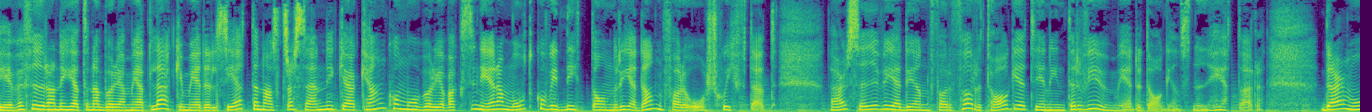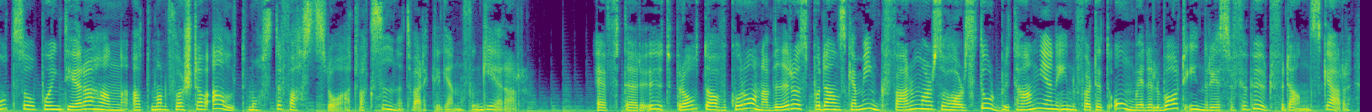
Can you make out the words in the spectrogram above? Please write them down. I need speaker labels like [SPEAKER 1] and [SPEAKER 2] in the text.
[SPEAKER 1] TV4-nyheterna börjar med att läkemedelsjätten AstraZeneca kan komma att börja vaccinera mot covid-19 redan före årsskiftet. Det här säger vdn för företaget i en intervju med Dagens Nyheter. Däremot så poängterar han att man först av allt måste fastslå att vaccinet verkligen fungerar. Efter utbrott av coronavirus på danska minkfarmar så har Storbritannien infört ett omedelbart inreseförbud för danskar.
